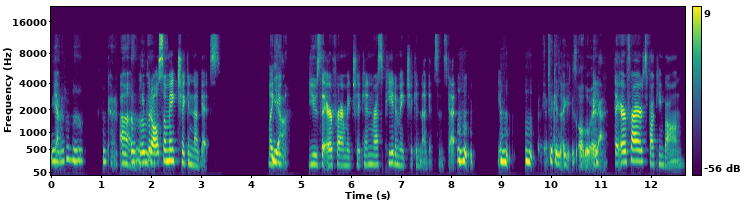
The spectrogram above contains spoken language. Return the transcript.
yeah. yeah. I don't know. Okay. Um, um, you could um also make chicken nuggets. Like yeah. use the air fryer make chicken recipe to make chicken nuggets instead. Mm-hmm. Yeah. Mm-hmm. mm-hmm. chicken nuggets all the way. But yeah. The air fryer is fucking bomb.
